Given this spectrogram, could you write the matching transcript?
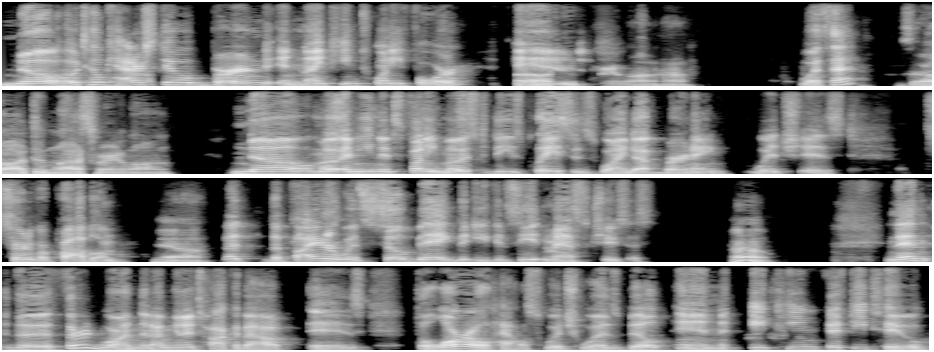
No, Hotel oh, Kaaterskill burned in 1924. Oh, and very long, huh? What's that? I said, oh, it didn't last very long. No, I mean, it's funny. Most of these places wind up burning, which is sort of a problem. Yeah. But the fire was so big that you could see it in Massachusetts. Oh. And then the third one that I'm going to talk about is the Laurel House, which was built in 1852.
